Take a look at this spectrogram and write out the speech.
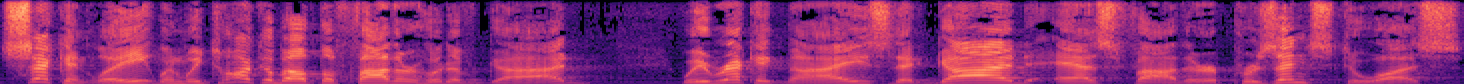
Secondly, when we talk about the fatherhood of God, we recognize that God as Father presents to us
